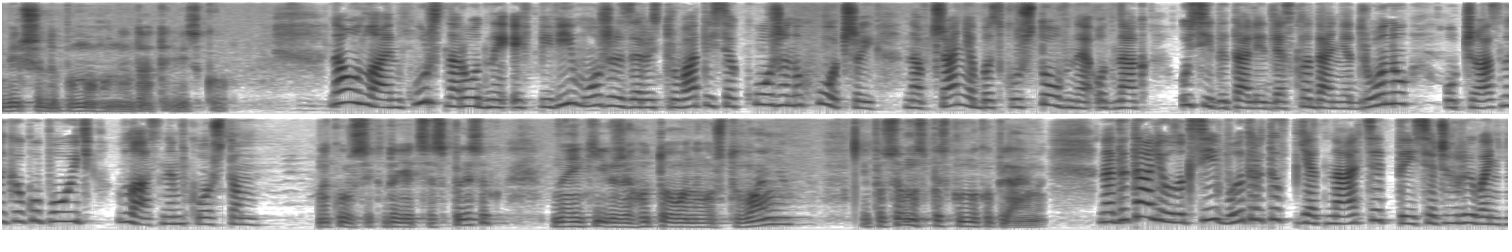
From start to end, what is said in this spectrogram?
більше допомогу надати військовим. На онлайн-курс народний FPV може зареєструватися кожен охочий. Навчання безкоштовне, однак усі деталі для складання дрону учасники купують власним коштом. На курсі дається список, на який вже готове налаштування, і по цьому списку ми купляємо. На деталі Олексій витратив 15 тисяч гривень.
